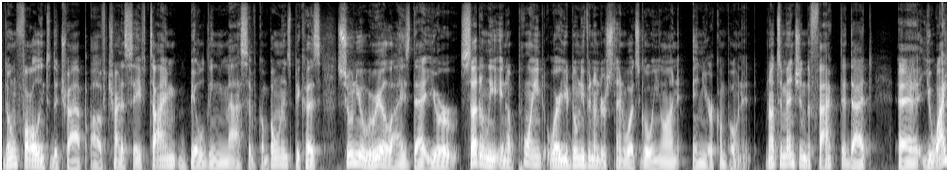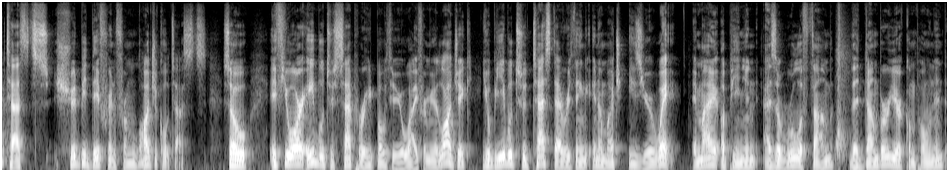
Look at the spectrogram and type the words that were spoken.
Don't fall into the trap of trying to save time building massive components because soon you'll realize that you're suddenly in a point where you don't even understand what's going on in your component. Not to mention the fact that, that uh, UI tests should be different from logical tests. So if you are able to separate both your UI from your logic, you'll be able to test everything in a much easier way. In my opinion, as a rule of thumb, the dumber your component,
